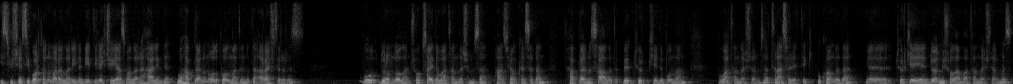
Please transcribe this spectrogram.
İsviçre sigorta numaralarıyla bir dilekçe yazmaları halinde bu haklarının olup olmadığını da araştırırız. Bu durumda olan çok sayıda vatandaşımıza pansiyon kasadan haklarını sağladık ve Türkiye'de bulunan bu vatandaşlarımıza transfer ettik. Bu konuda da e, Türkiye'ye dönmüş olan vatandaşlarımız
